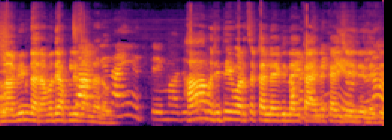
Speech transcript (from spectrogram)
नवीन घरामध्ये आपले जाणार चांगली आहोत. नाही आहेत ते हा म्हणजे ते वरचं कलय विलय काय ना काय जेलेलं ना. ते.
